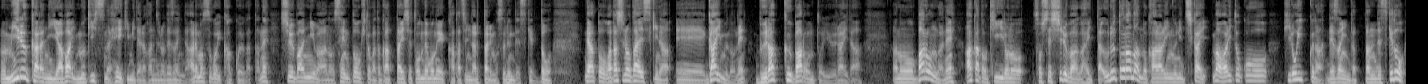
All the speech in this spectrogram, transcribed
もう見るからにやばい無機質な兵器みたいな感じのデザインで、あれもすごいかっこよかったね。終盤にはあの戦闘機とかと合体してとんでもねえ形になったりもするんですけど、で、あと私の大好きな、えー、外務のね、ブラックバロンというライダー。あの、バロンがね、赤と黄色の、そしてシルバーが入ったウルトラマンのカラーリングに近い、まあ割とこう、ヒロイックなデザインだったんですけど、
